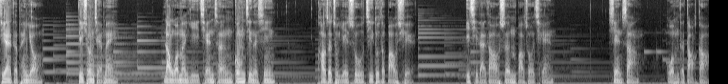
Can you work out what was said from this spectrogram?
亲爱的朋友、弟兄姐妹，让我们以虔诚恭敬的心，靠着主耶稣基督的宝血，一起来到神宝座前，献上我们的祷告。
